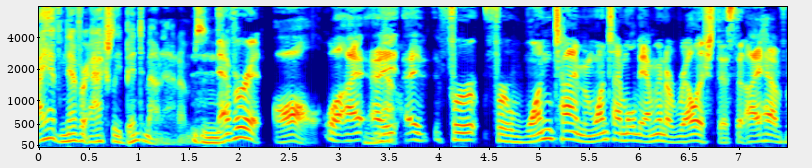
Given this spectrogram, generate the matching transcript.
I have never actually been to Mount Adams. Never at all. Well, I, no. I, I, for for one time and one time only, I'm going to relish this that I have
